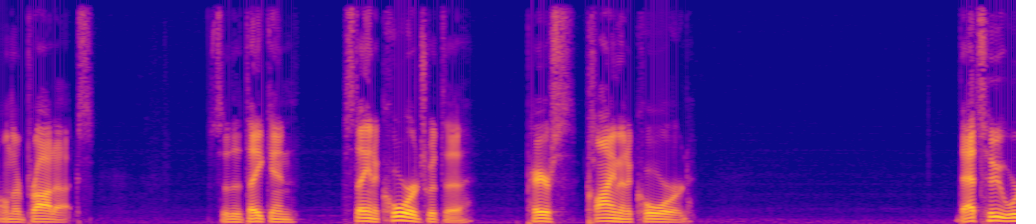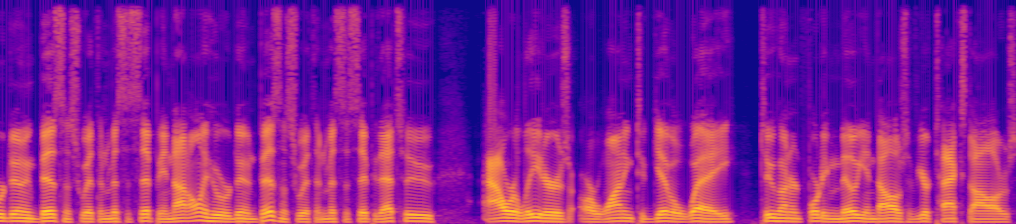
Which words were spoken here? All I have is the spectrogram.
on their products so that they can stay in accords with the Paris Climate Accord. That's who we're doing business with in Mississippi. And not only who we're doing business with in Mississippi, that's who our leaders are wanting to give away $240 million of your tax dollars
